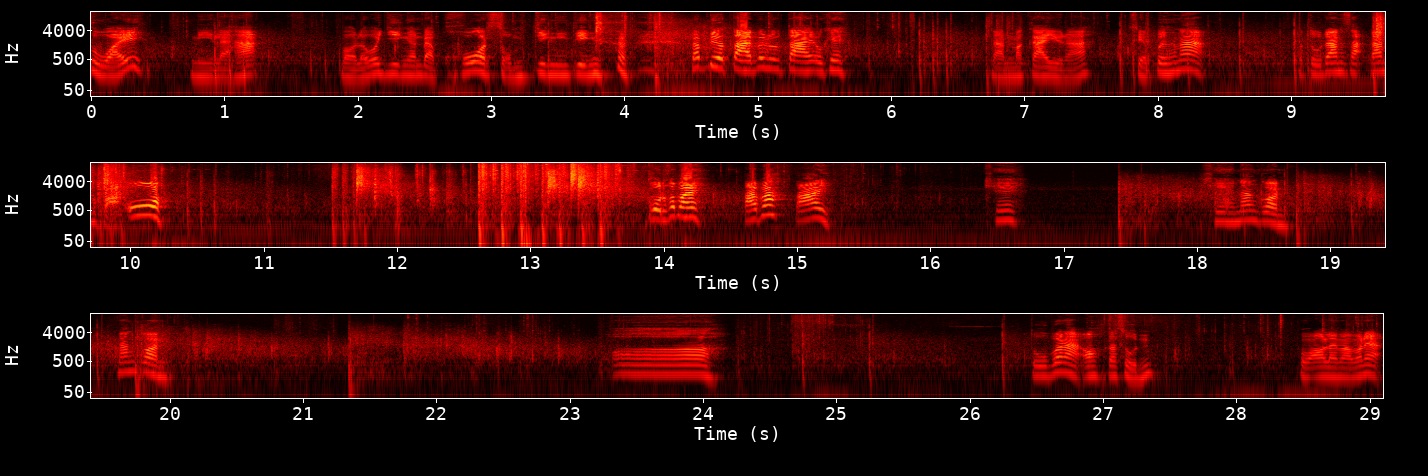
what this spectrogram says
สวย นี่แหละฮะ บอกแล้วว่ายิงกันแบบโคตรสมจริงจริงๆแป๊บเดียวตายแป๊บเดียวตาย โอเค ดันมาไกลอยู่นะ เสียงปืนข้างหน้า ประตูด้านซ้ายด้านขวา โอ้ กดเข้าไป ตายปะตาย โอเค โอเค นั่งก่อน นั่งก่อนอ๋อตูป่ะน่ะ อ๋อ กระสุน ผมเอาอะไรมาวะเนี่ย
